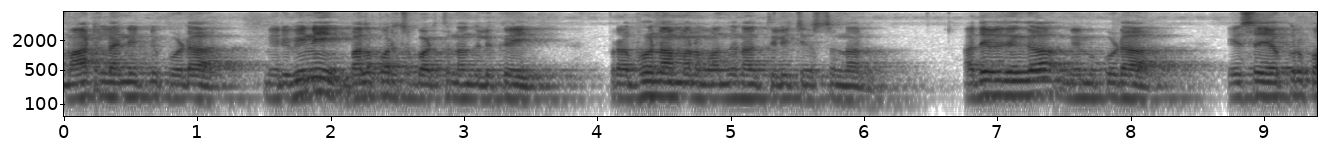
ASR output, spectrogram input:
మాటలన్నింటినీ కూడా మీరు విని బలపరచబడుతున్నందులకై ప్రభునామను వందనాలు తెలియజేస్తున్నాను అదేవిధంగా మేము కూడా ఏసయ కృప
